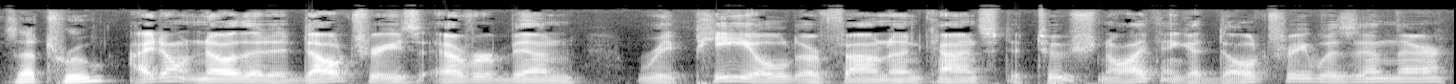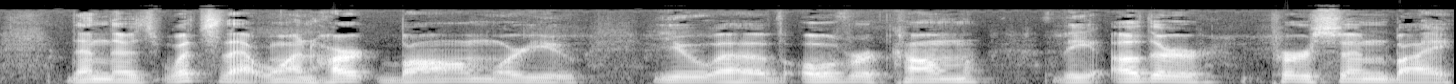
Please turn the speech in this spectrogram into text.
Is that true? I don't know that adultery's ever been repealed or found unconstitutional. I think adultery was in there. Then there's what's that one heart balm where you you have overcome the other person by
